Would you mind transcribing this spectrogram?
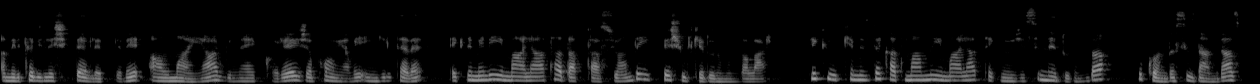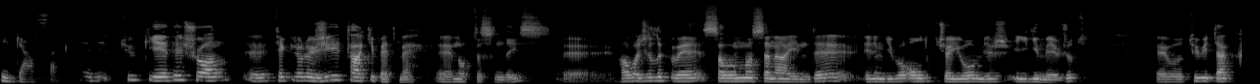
Amerika Birleşik Devletleri, Almanya, Güney Kore, Japonya ve İngiltere eklemeli imalata adaptasyonda ilk 5 ülke durumundalar. Peki ülkemizde katmanlı imalat teknolojisi ne durumda? Bu konuda sizden biraz bilgi alsak. Yani Türkiye'de şu an e, teknolojiyi takip etme e, noktasındayız. E, havacılık ve savunma sanayinde dediğim gibi oldukça yoğun bir ilgi mevcut. E, bu TÜBİTAK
